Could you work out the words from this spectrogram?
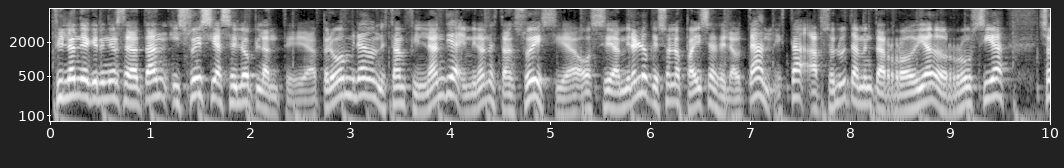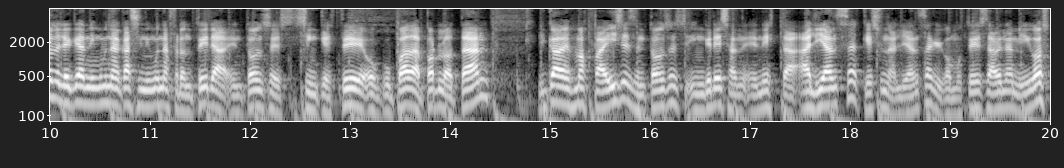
Finlandia quiere unirse a la TAN y Suecia se lo plantea. Pero vos mirá dónde está Finlandia y mirá dónde está Suecia. O sea, mirá lo que son los países de la OTAN. Está absolutamente rodeado Rusia. Ya no le queda ninguna, casi ninguna frontera, entonces, sin que esté ocupada por la OTAN. Y cada vez más países entonces ingresan en esta alianza, que es una alianza que como ustedes saben amigos,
